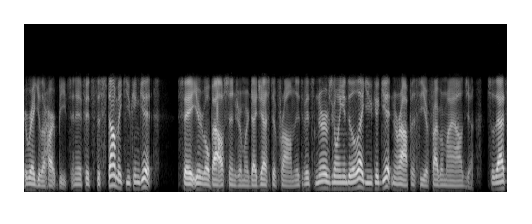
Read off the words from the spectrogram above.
irregular heartbeats. And if it's the stomach, you can get say irritable bowel syndrome or digestive problems. If it's nerves going into the leg, you could get neuropathy or fibromyalgia. So that's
